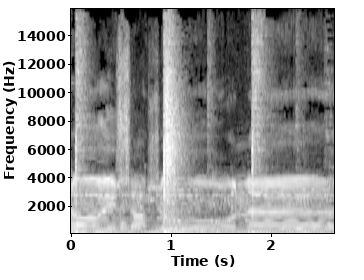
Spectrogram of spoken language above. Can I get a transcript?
roish a shune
